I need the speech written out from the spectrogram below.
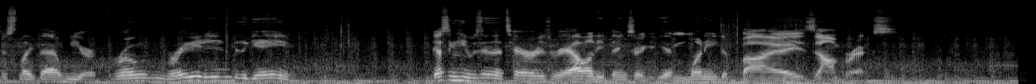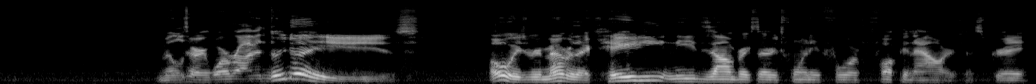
Just like that, we are thrown right into the game. Guessing he was in the Terror is Reality thing so he could get money to buy Zombrex. Military war arrive in three days. Always remember that Katie needs Zombrex every 24 fucking hours. That's great.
